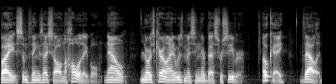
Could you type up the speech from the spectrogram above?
by some things I saw in the Holiday Bowl. Now, North Carolina was missing their best receiver. Okay, valid.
